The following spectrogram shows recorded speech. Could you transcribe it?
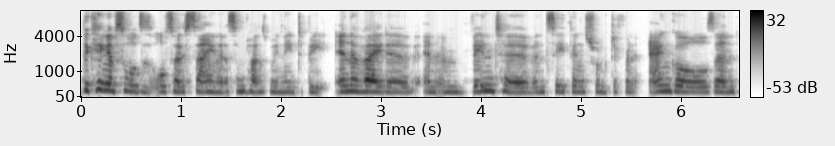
The King of Swords is also saying that sometimes we need to be innovative and inventive and see things from different angles and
